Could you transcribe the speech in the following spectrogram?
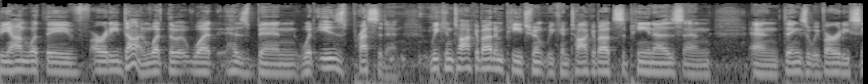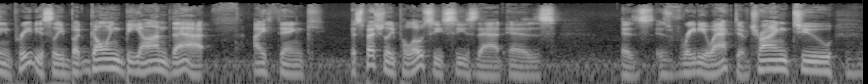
beyond what they've already done, what the what has been what is precedent. We can talk about impeachment, we can talk about subpoenas and and things that we've already seen previously, but going beyond that, I think especially Pelosi sees that as as as radioactive, trying to mm-hmm.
